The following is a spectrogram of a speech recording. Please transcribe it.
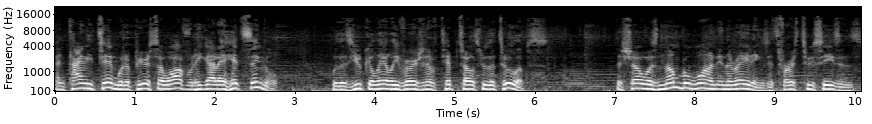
And Tiny Tim would appear so often he got a hit single with his ukulele version of Tiptoe Through the Tulips. The show was number one in the ratings its first two seasons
